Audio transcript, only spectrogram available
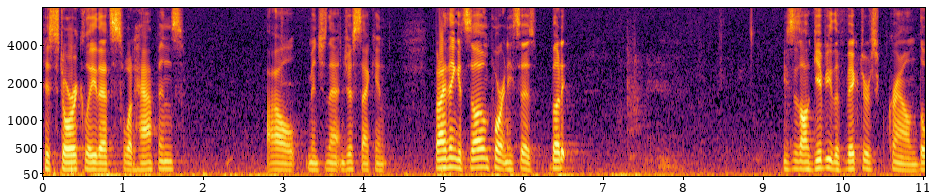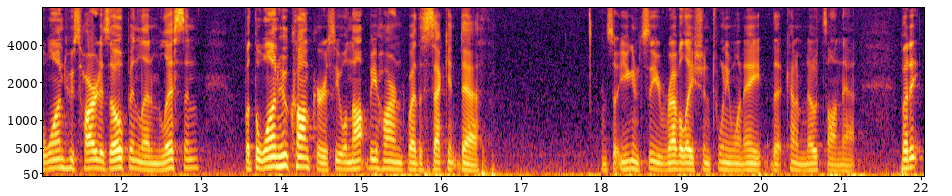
historically that's what happens. I'll mention that in just a second. But I think it's so important. He says, but he says, I'll give you the victor's crown. The one whose heart is open, let him listen. But the one who conquers, he will not be harmed by the second death. And so you can see Revelation 21 8 that kind of notes on that. But it,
